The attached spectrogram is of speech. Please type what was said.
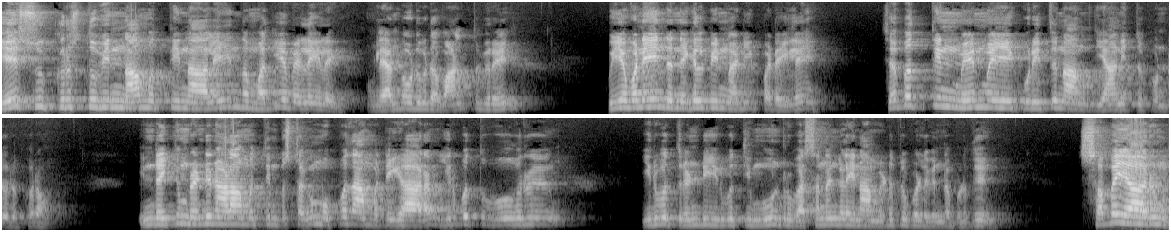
இயேசு கிறிஸ்துவின் நாமத்தினாலே இந்த மதிய வேளையிலே உங்களை அன்போடு கூட வாழ்த்துகிறேன். குயவனே இந்த நிகழ்வின் அடிப்படையிலே செபத்தின் மேன்மையை குறித்து நாம் தியானித்து கொண்டிருக்கிறோம். இன்றைக்கும் ரெண்டு நாளாமத்தின் புஸ்தகம் முப்பதாம் அதிகாரம் இருபத்தி ஓரு இருபத்தி ரெண்டு இருபத்தி மூன்று வசனங்களை நாம் எடுத்துக்கொள்கின்ற பொழுது சபையாரும்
